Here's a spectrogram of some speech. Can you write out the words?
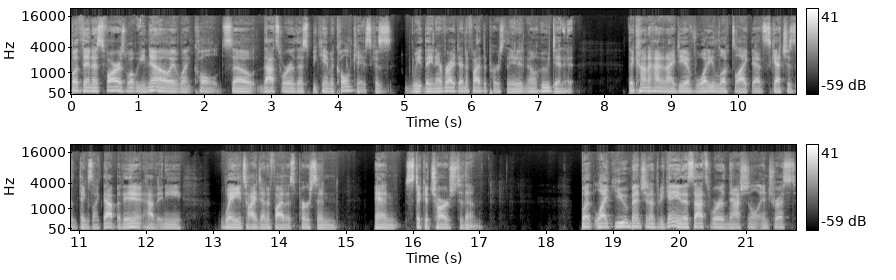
but then as far as what we know it went cold so that's where this became a cold case because we they never identified the person they didn't know who did it they kind of had an idea of what he looked like they had sketches and things like that but they didn't have any way to identify this person and stick a charge to them but like you mentioned at the beginning of this that's where national interest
